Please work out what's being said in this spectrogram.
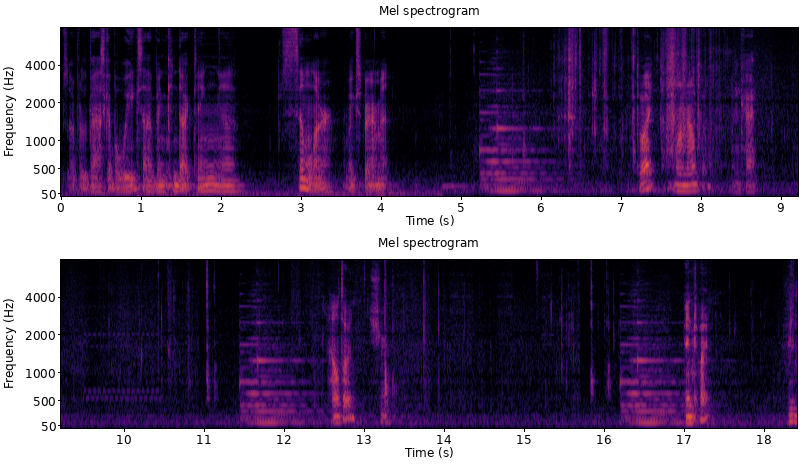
So, for the past couple weeks, I've been conducting a similar experiment. Dwight, want an Altoid? Okay. Altoid? Sure. And Dwight? Been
